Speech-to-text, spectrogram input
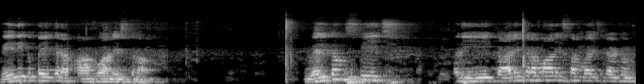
వేదికపైకి ఆహ్వానిస్తున్నాం. వెల్కమ్ స్పీచ్ మరి ఈ కార్యక్రమానికి సంబంధించినటువంటి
